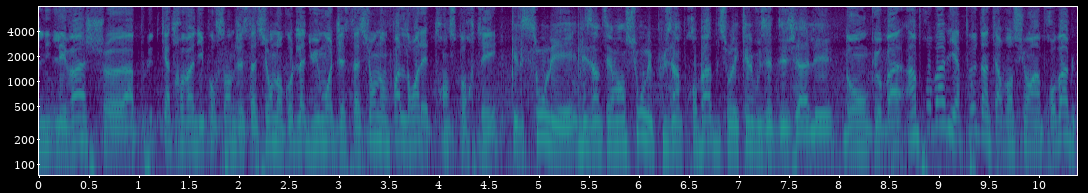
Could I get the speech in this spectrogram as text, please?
les, vaches euh, à plus de 90% de gestation, donc au-delà de 8 mois de gestation, n'ont pas le droit d'être transportées. Quelles sont les, les, interventions les plus improbables sur lesquelles vous êtes déjà allé? Donc bah, improbable, il y a peu d'interventions improbables.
